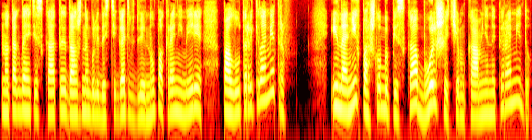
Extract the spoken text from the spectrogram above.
Но тогда эти скаты должны были достигать в длину, по крайней мере, полутора километров, и на них пошло бы песка больше, чем камни на пирамиду.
